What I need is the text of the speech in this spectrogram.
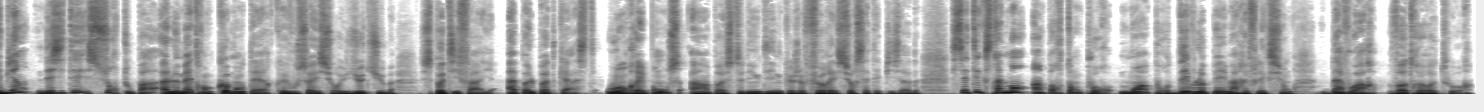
Eh bien, n'hésitez surtout pas à le mettre en commentaire, que vous soyez sur YouTube, Spotify, Apple Podcast ou en réponse à un post LinkedIn que je ferai sur cet épisode. C'est extrêmement important pour moi, pour développer ma réflexion, d'avoir votre retour.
